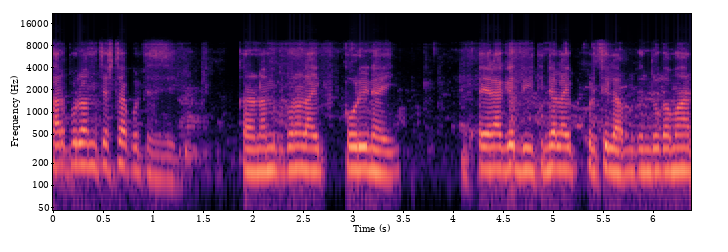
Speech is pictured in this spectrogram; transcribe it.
তারপরে আমি চেষ্টা করতেছি। কারণ আমি কোনো লাইভ করি নাই। এর আগে দুই, তিনটা লাইভ করছিলাম, কিন্তু আমার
